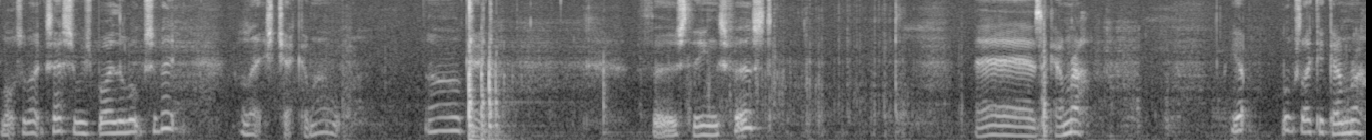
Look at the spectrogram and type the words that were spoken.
Lots of accessories by the looks of it. Let's check them out. Okay. First things first. There's a camera. Yep, looks like a camera.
